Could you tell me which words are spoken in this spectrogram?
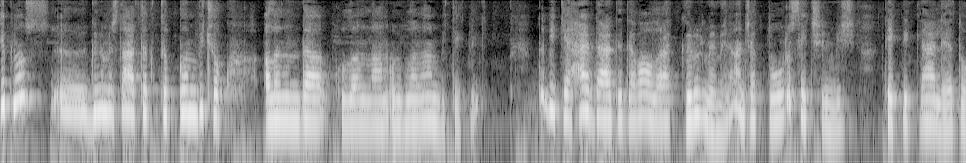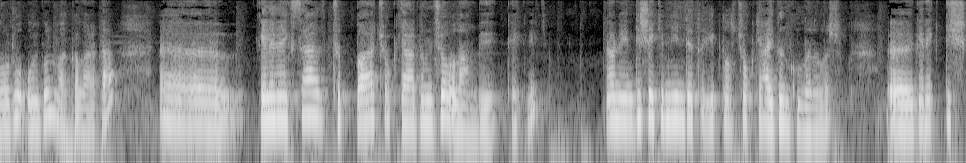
Hipnoz e, günümüzde artık tıbbın birçok alanında kullanılan, uygulanan bir teknik. Tabii ki her derde deva olarak görülmemeli ancak doğru seçilmiş tekniklerle, doğru uygun vakalarda e, geleneksel tıbba çok yardımcı olan bir teknik. Örneğin diş hekimliğinde de hipnoz çok yaygın kullanılır. Ee, gerek diş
